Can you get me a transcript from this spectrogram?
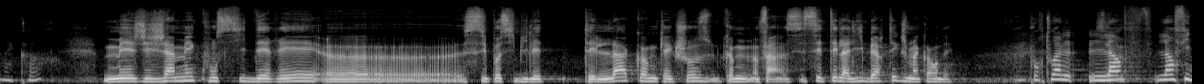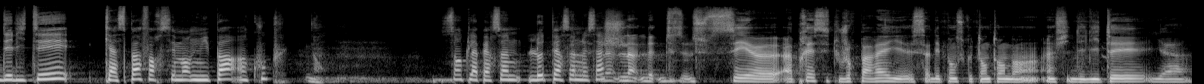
D'accord. Mais j'ai jamais considéré euh, ces possibilités-là comme quelque chose, comme, enfin, c'était la liberté que je m'accordais pour toi, l'infidélité casse pas forcément, nuit pas un couple? Non. Sans que la personne, l'autre personne le sache? C'est euh, après, c'est toujours pareil. Ça dépend ce que tu entends dans infidélité. Il y a,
